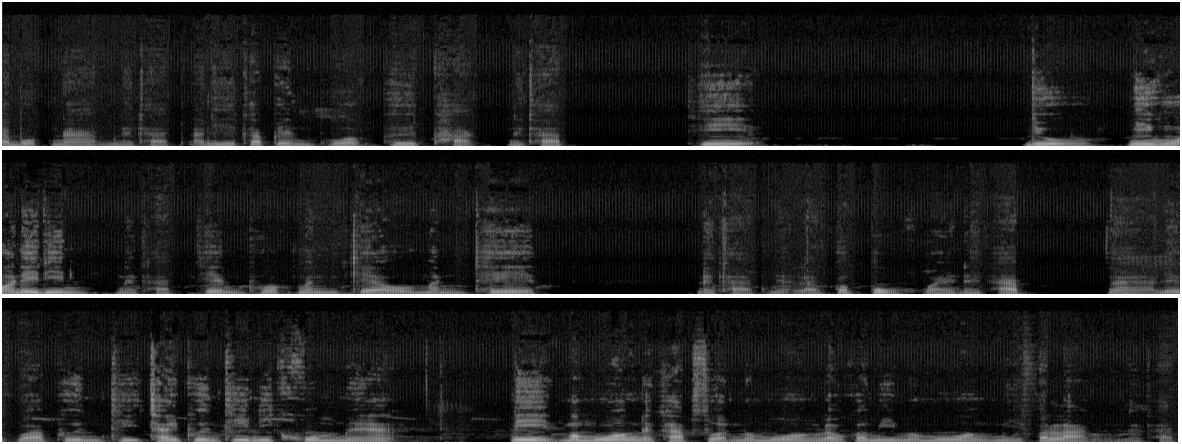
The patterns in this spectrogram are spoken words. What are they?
ระบบน้ำนะครับ อันนี้ก็เป็นพวกพืชผักนะครับ ที่อยู่มีหัวในดินนะครับ เช่นพวกมันแก้วมันเทศนะครับเนี่ยเราก็ปลูกไว้นะครับนะเรียกว่าพื้นที่ใช้พื้นที่นี่คุมนะฮะนี่มะม่วงนะครับสวนมะม่วงเราก็มีมะม่วงมีฝรั่งนะครับ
